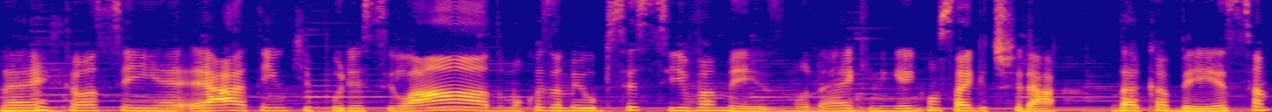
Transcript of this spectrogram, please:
né? Então, assim, é, é ah, tenho que ir por esse lado, uma coisa meio obsessiva mesmo, né? Que ninguém consegue tirar da cabeça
